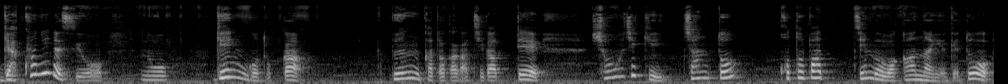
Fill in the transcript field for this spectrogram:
逆にですよの言語とか文化とかが違って正直ちゃんと言葉全部わかんないんやけど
